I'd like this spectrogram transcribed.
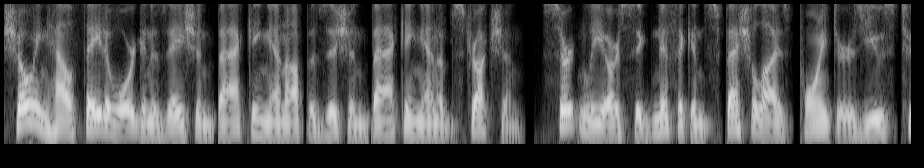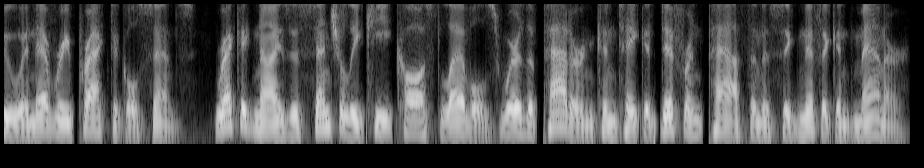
Showing how Theta organization backing and opposition backing and obstruction certainly are significant specialized pointers used to in every practical sense, recognize essentially key cost levels where the pattern can take a different path in a significant manner.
